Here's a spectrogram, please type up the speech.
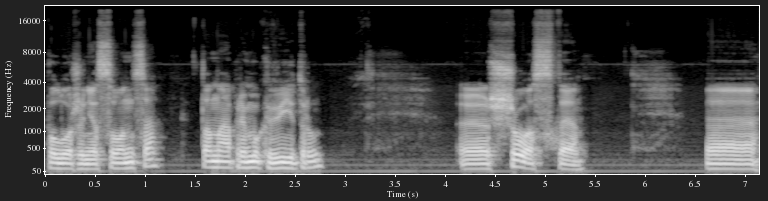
положення сонця та напрямок вітру. Е, Шосте. Е,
